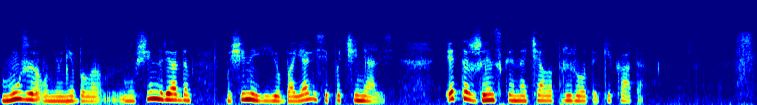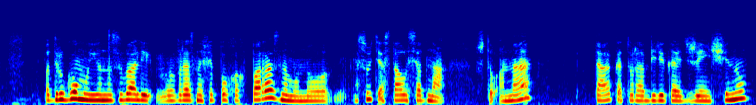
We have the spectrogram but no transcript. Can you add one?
мужа, у нее не было мужчин рядом. Мужчины ее боялись и подчинялись. Это женское начало природы, Киката. По-другому ее называли в разных эпохах по-разному, но суть осталась одна, что она та, которая оберегает женщину –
